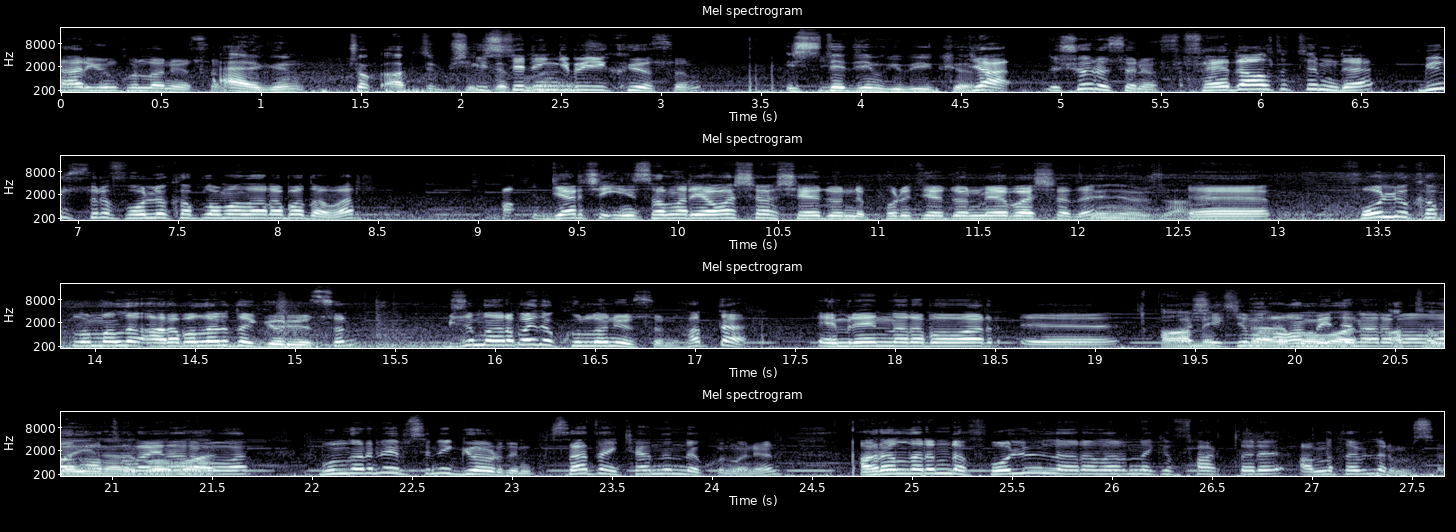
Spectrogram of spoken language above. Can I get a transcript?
her gün kullanıyorsun. Her gün çok aktif bir şekilde İstediğin gibi yıkıyorsun. İstediğim gibi yıkıyorum. Ya şöyle söyleyeyim. FD6 Tim'de bir sürü folyo kaplamalı araba da var. Gerçi insanlar yavaş yavaş şeye döndü. Politiğe dönmeye başladı. Dönüyoruz abi. Ee, folyo kaplamalı arabaları da görüyorsun. Bizim arabayı da kullanıyorsun. Hatta Emre'nin araba var. E, Ahmet'in araba Ahmet'in var, araba Atalay'ın var. Atalay'ın araba araba var. var. Bunların hepsini gördün. Zaten kendin de kullanıyorsun. Aralarında folyo ile aralarındaki farkları anlatabilir misin?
